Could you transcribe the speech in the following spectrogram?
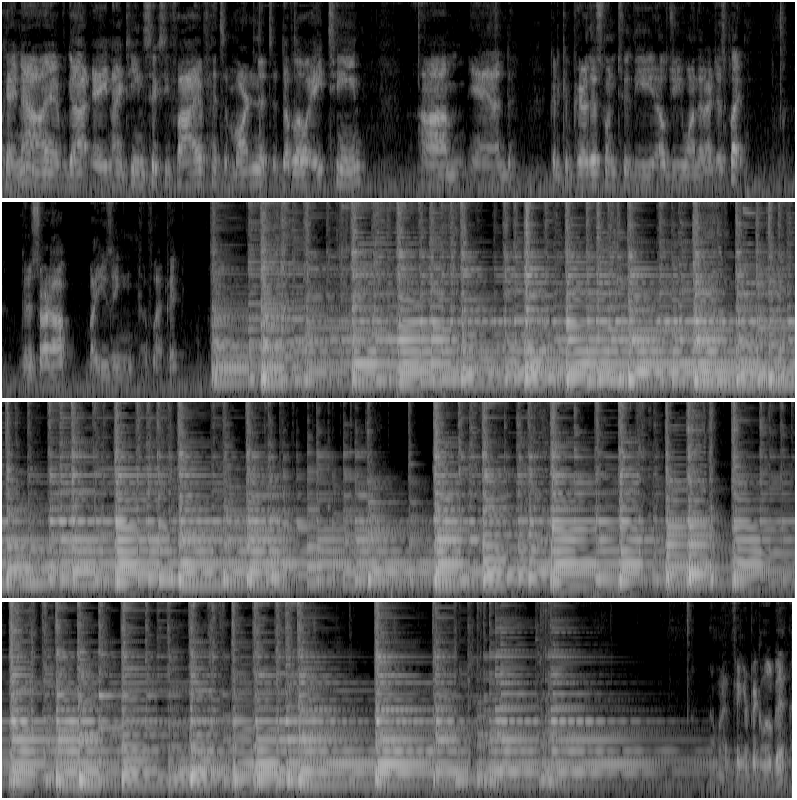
Okay, now I have got a 1965. It's a Martin. It's a 0018. Um, and I'm going to compare this one to the LG one that I just played. I'm going to start out by using a flat pick. Finger pick a little bit.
